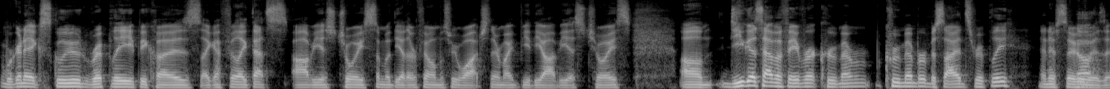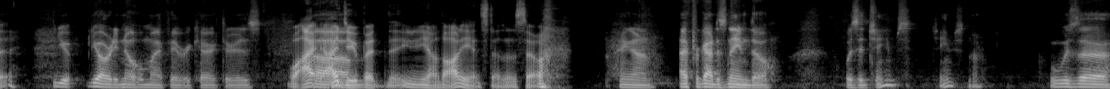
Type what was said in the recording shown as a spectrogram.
we're gonna exclude Ripley because, like, I feel like that's obvious choice. Some of the other films we watch, there might be the obvious choice. Um, do you guys have a favorite crew member crew member besides Ripley? And if so, who is it? You you already know who my favorite character is. Well, I, uh, I do, but you know the audience doesn't. So, hang on, I forgot his name though. Was it James? James? No. Who was the uh,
